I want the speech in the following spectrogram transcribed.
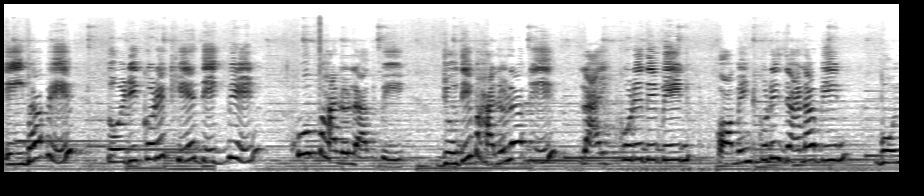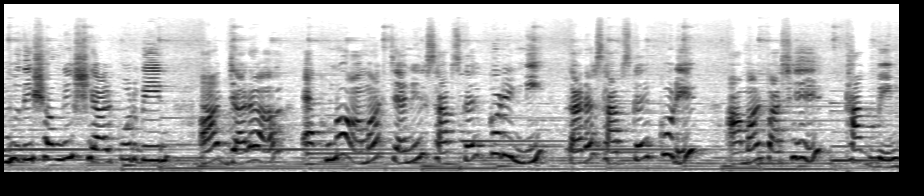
এইভাবে তৈরি করে খেয়ে দেখবেন খুব ভালো লাগবে। যদি ভালো লাগে লাইক করে দেবেন কমেন্ট করে জানাবেন। বন্ধুদের সঙ্গে শেয়ার করবেন। আর যারা এখনও আমার চ্যানেল সাবস্ক্রাইব করেননি, তারা সাবস্ক্রাইব করে আমার পাশে থাকবেন।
